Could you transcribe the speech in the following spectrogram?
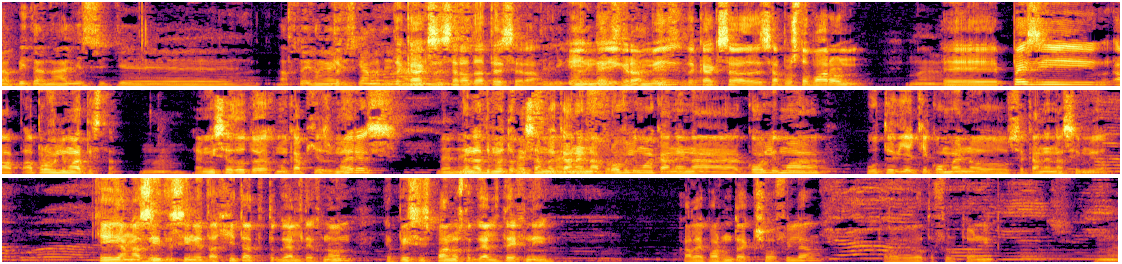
24 bit ανάλυση και αυτό έχει να κάνει με την 1644 είναι η γραμμή, 1644 προς το παρόν. Ναι. Ε, παίζει απροβλημάτιστα. Ναι. Εμείς εδώ το έχουμε κάποιες μέρες, δεν, δεν αντιμετωπίσαμε κανένα πρόβλημα, κανένα κόλλημα, ούτε διακεκομένο σε κανένα σημείο. Και η αναζήτηση είναι ταχύτατη των καλλιτεχνών. Επίσης πάνω στον καλλιτέχνη, καλά υπάρχουν τα εξώφυλλα, Τώρα βέβαια το φορτώνει. Ναι.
